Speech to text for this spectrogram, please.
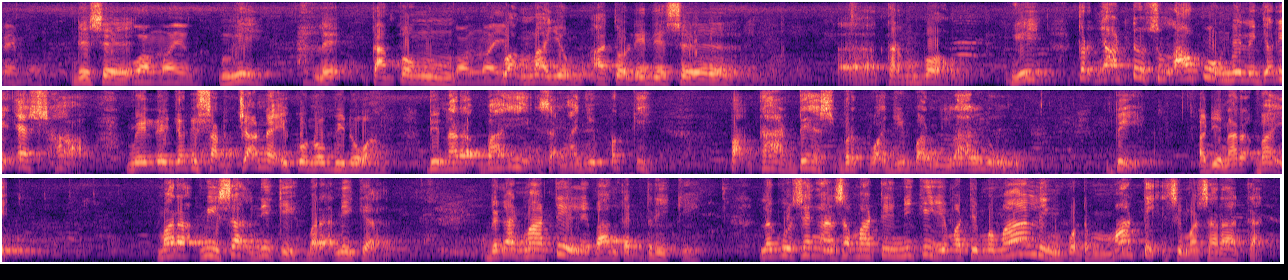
Rembong. Desa Kuang Mayung. Nggih, le kampung Kuang Mayung, Kuang Mayung atau di desa uh, Kerembong. Nggih, ternyata selapu milih jadi SH, milih jadi sarjana ekonomi doang. Dinarak baik sak ngaji pekih. Pak Kades berkewajiban lalu. B. Adi narak baik. Marak misal niki, marak nikah. Dengan mati le bangkat driki. Lagu saya ngansa mati niki, ya mati memaling pun mati si masyarakat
